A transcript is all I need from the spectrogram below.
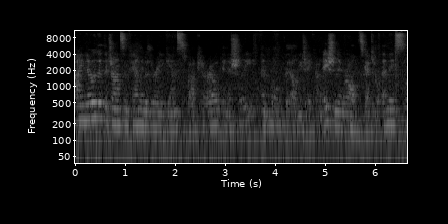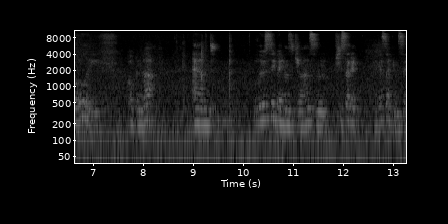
I know that the Johnson family was very against Bob Caro initially, and the whole the LBJ Foundation. They were all skeptical, and they slowly opened up. And Luci Baines Johnson, she said it. I guess I can say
